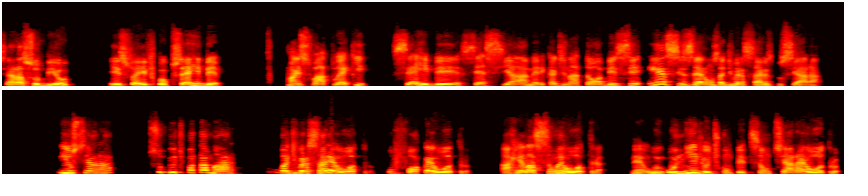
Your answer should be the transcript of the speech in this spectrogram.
Ceará subiu, isso aí ficou com o CRB. Mas fato é que CRB, CSA, América de Natal, ABC, esses eram os adversários do Ceará. E o Ceará subiu de patamar. O adversário é outro, o foco é outro, a relação é outra, né? o, o nível de competição do Ceará é outro.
